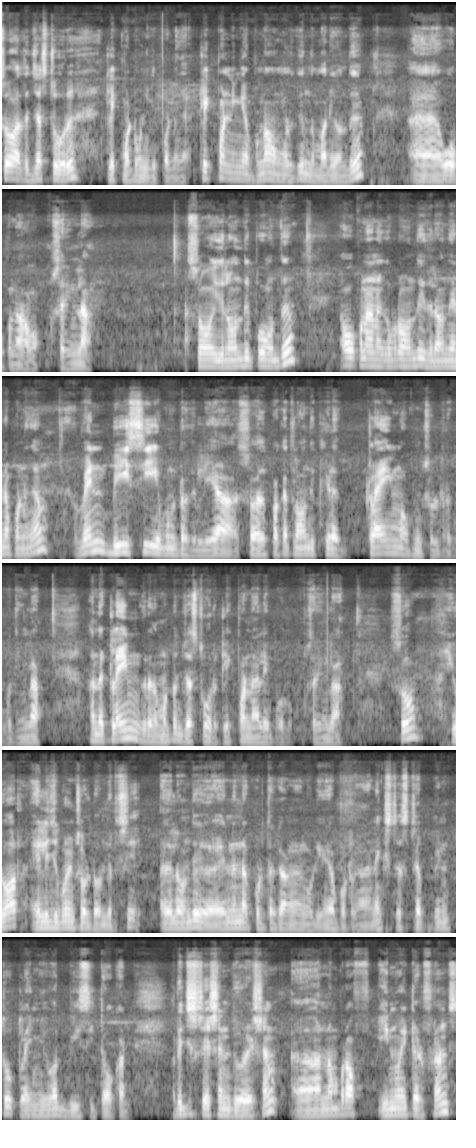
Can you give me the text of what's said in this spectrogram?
ஸோ அதை ஜஸ்ட் ஒரு கிளிக் மட்டும் நீங்கள் பண்ணுங்கள் கிளிக் பண்ணிங்க அப்படின்னா உங்களுக்கு இந்த மாதிரி வந்து ஓப்பன் ஆகும். சரிங்களா? ஸோ இதில் வந்து இப்போது வந்து ஓப்பன் ஆனதுக்கப்புறம் வந்து இதில் வந்து என்ன பண்ணுங்கள் வென் பிசி அப்படின்றது இல்லையா? ஸோ அது பக்கத்தில் வந்து கீழே கிளைம் அப்படின்னு சொல்லிருக்கு பார்த்தீங்களா? அந்த கிளைம்ங்கிறத மட்டும் ஜஸ்ட் ஒரு கிளிக் பண்ணாலே போதும். சரிங்களா? ஸோ யுவர் எலிஜிபிள்னு சொல்லிட்டு வந்துருச்சு. அதில் வந்து என்னென்ன கொடுத்துருக்காங்க அப்படிங்கிற போட்டிருக்காங்க. Next step in to claim your PC token registration duration number of invited friends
